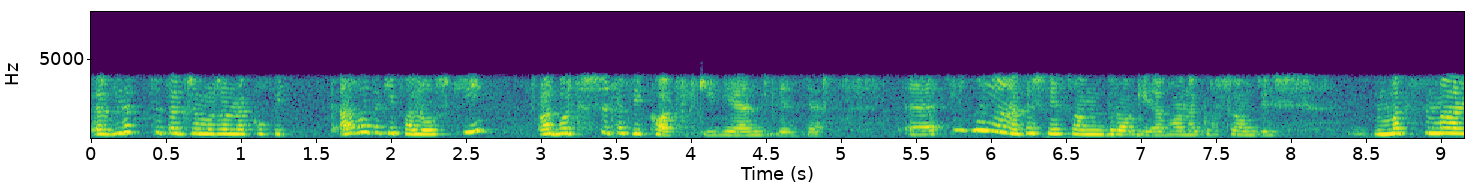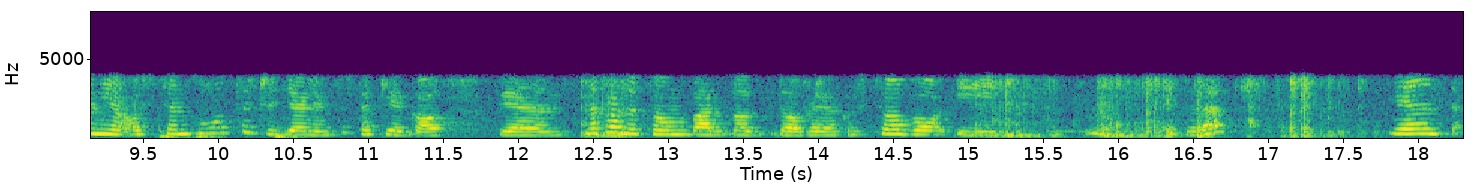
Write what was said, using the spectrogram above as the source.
W netce także możemy kupić albo takie paluszki, albo trzy takie kostki, więc wiecie. E, No i one też nie są drogie, bo one kosztują gdzieś maksymalnie 8 zł czy 9, coś takiego, więc naprawdę są bardzo dobre jakościowo i no, i tyle. Więc tak,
